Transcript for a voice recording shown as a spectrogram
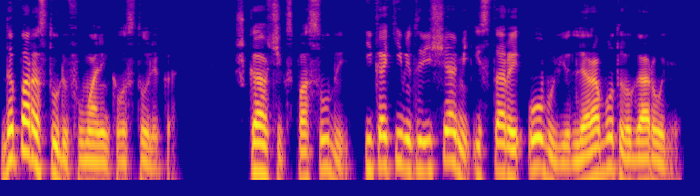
да пара стульев у маленького столика, шкафчик с посудой и какими-то вещами и старой обувью для работы в огороде.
